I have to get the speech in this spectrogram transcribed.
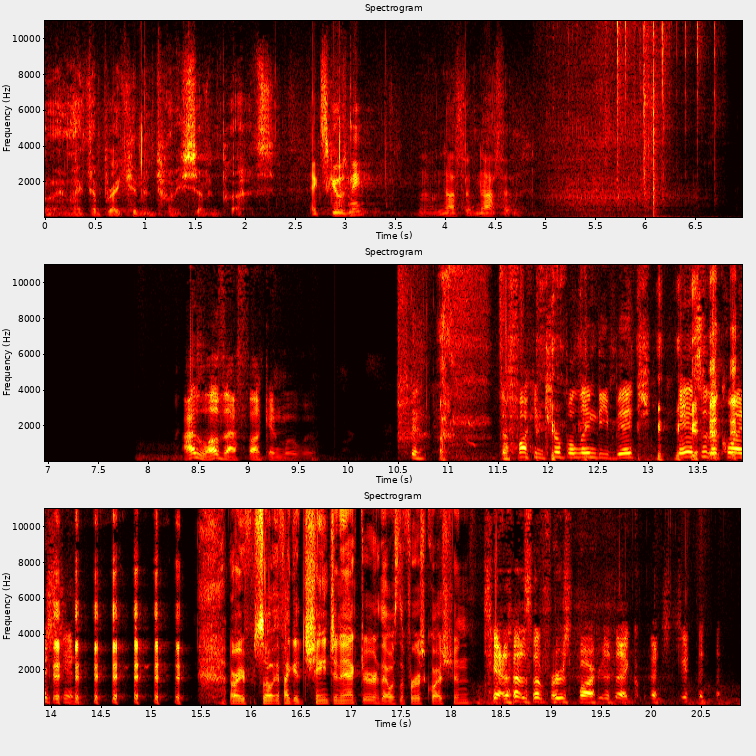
Well, I'd like to break him in 27 parts. Excuse me? No, nothing, nothing. I love that fucking movie. the fucking triple Lindy, bitch. Answer the question. All right. So if I could change an actor, that was the first question. Yeah, that was the first part of that question.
